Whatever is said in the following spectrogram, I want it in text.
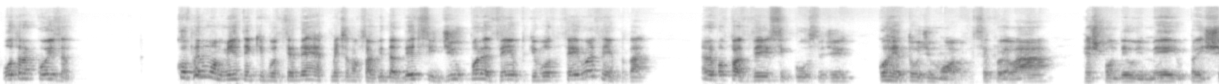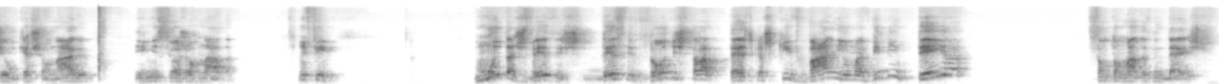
Outra coisa, qual foi o momento em que você, de repente, na sua vida, decidiu, por exemplo, que você, um exemplo, tá? Eu vou fazer esse curso de corretor de imóvel. Você foi lá, respondeu o e-mail, preencheu um questionário e iniciou a jornada. Enfim, muitas vezes, decisões estratégicas que valem uma vida inteira são tomadas em 10,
